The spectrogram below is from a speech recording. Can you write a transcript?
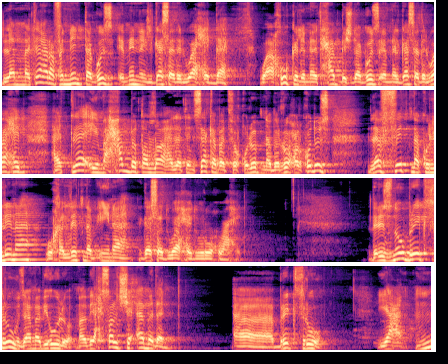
لما تعرف إن أنت جزء من الجسد الواحد ده وأخوك اللي ما يتحبش ده جزء من الجسد الواحد هتلاقي محبة الله التي انسكبت في قلوبنا بالروح القدس لفتنا كلنا وخلتنا بقينا جسد واحد وروح واحد. There is no breakthrough زي ما بيقولوا ما بيحصلش ابدا. بريك uh, ثرو يعني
